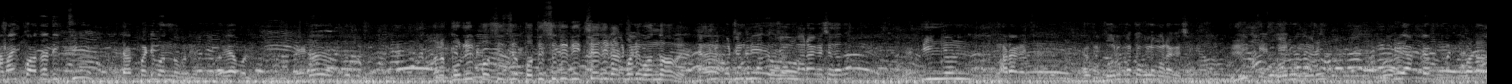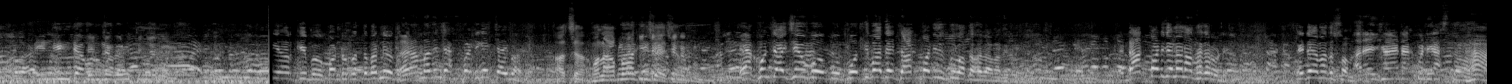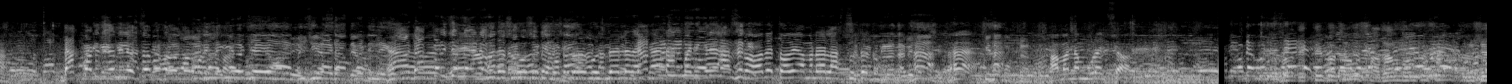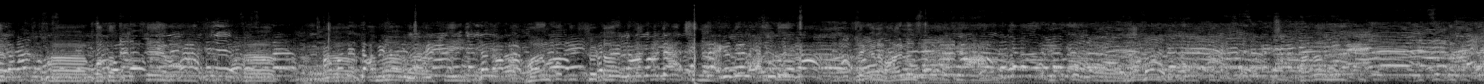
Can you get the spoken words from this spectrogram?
আমি কথা দিচ্ছি ডাকপাটি বন্ধ করি ভাইয়া বলে এটাই। মানে পুলিশ প্রতিশ্রুতি- দিচ্ছে যে ডাকবাটি বন্ধ হবে। এখনও পর্যন্ত কতজন মারা গেছে দাদা? তিনজন মারা গেছে। গরু কতগুলো মারা গেছে? গরু গরু গরু একটা তিনটা তিনটে গরু তিনজন মারা আর কি কন্ট্রোল করতে পারেনি আমাদের ডাকপাটিকে চাইবা আচ্ছা মানে আপনারা কি চাইছেন এখন? চাইছি প্রতিবাদে তোলাতে হবে আমাদেরকে। ডাকপাটি যেন না থাকে রোডে এটাই আমাদের সমস্যা। আর এইখানে ডাকপাটি আসতে হবে। হ্যাঁ। যেন নিয়ে আসতে হবে। হ্যাঁ এটা তবে আমরা লাস্ট হ্যাঁ। আপনার? আমার নাম মুরাদ শাহ। আপনারা পাচ্ছেন যে সাধারণ মানুষের সঙ্গে পুলিশের কথা চলছে এবং আমরা সেই ভয়ঙ্কর দৃশ্যটা দেখাতে পাচ্ছি না। সেখানে ভায়োলেন্স কিন্তু খুব আহ, মর্মান্তিক অবস্থা। সাধারণ মানুষ কিন্তু বিক্ষোভ দেখাচ্ছে।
